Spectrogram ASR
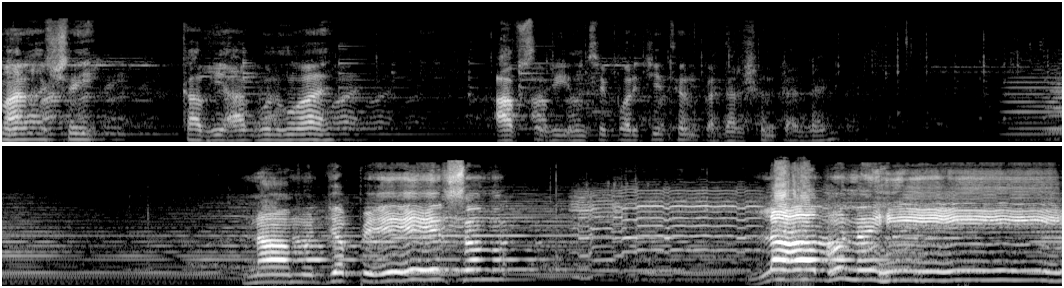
महाराज श्री का भी आगमन हुआ है। आप सभी उनसे परिचित हैं, उनका दर्शन कर रहे हैं। नाम जपे सम, लाभ नहीं।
